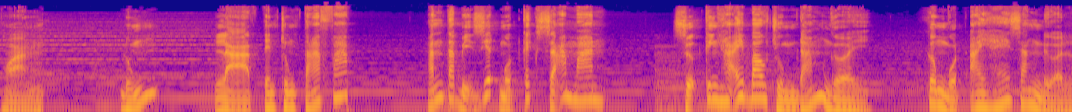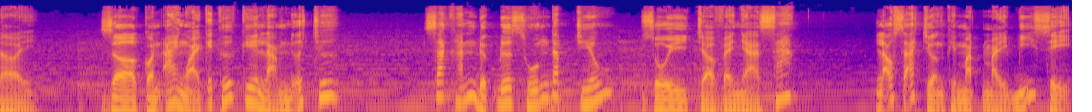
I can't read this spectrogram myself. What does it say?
hoảng. Đúng là tên Trung tá Pháp. Hắn ta bị giết một cách dã man. Sự kinh hãi bao trùm đám người. Không một ai hé răng nửa lời. Giờ còn ai ngoài cái thứ kia làm nữa chứ? Xác hắn được đưa xuống đắp chiếu, Rồi trở về nhà xác. Lão xã trưởng thì mặt mày bí xị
